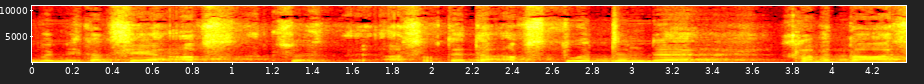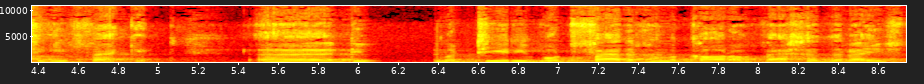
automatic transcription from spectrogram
mens kan sê af so asof dit 'n afstotende gravitasie effek het. Uh die materie word verder van mekaar af weggedryf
